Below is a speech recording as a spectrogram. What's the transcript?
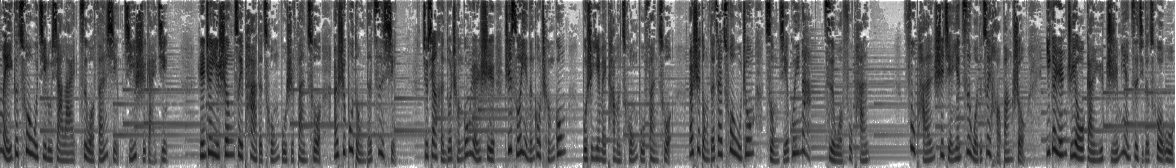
每一个错误记录下来，自我反省，及时改进。人这一生最怕的，从不是犯错，而是不懂得自省。就像很多成功人士之所以能够成功，不是因为他们从不犯错，而是懂得在错误中总结归纳、自我复盘。复盘是检验自我的最好帮手。一个人只有敢于直面自己的错误，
